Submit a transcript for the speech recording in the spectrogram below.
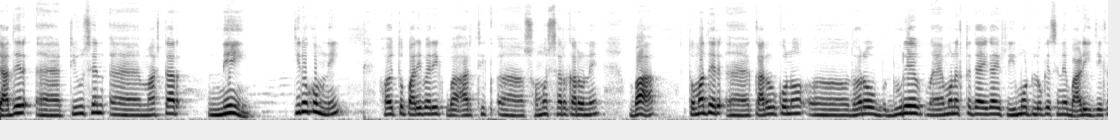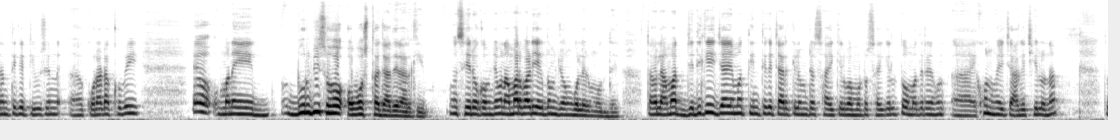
যাদের টিউশন মাস্টার নেই, কীরকম নেই, হয়তো পারিবারিক বা আর্থিক সমস্যার কারণে বা তোমাদের কারোর কোনো ধরো দূরে এমন একটা জায়গায় রিমোট লোকেশনে বাড়ি যেখান থেকে টিউশন করাটা খুবই মানে দুর্বিষহ অবস্থা যাদের আর কি। সেরকম, যেমন আমার বাড়ি একদম জঙ্গলের মধ্যে। তাহলে আমার যেদিকেই যাই, আমার তিন থেকে চার কিলোমিটার সাইকেল বা মোটর সাইকেল তো আমাদের এখন এখন হয়েছে, আগে ছিল না। তো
